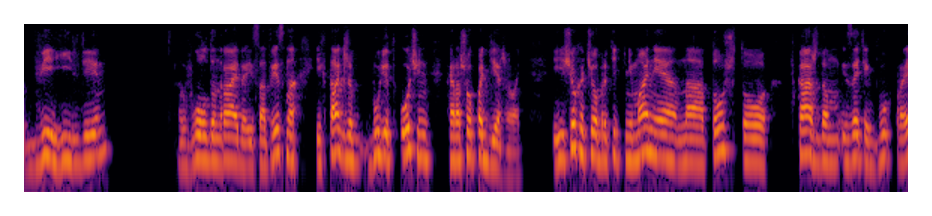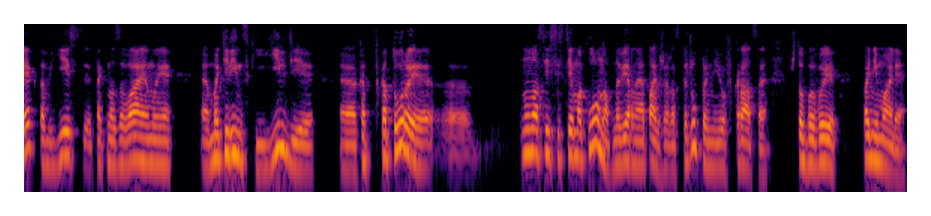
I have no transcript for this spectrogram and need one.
две гильдии в Golden Ride, и, соответственно, их также будет очень хорошо поддерживать. И еще хочу обратить внимание на то, что в каждом из этих двух проектов есть так называемые Э, материнские гильдии, э, в которые э, ну, у нас есть система клонов, наверное, я также расскажу про нее вкратце, чтобы вы понимали.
